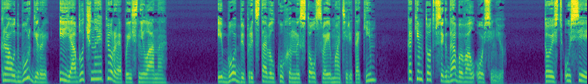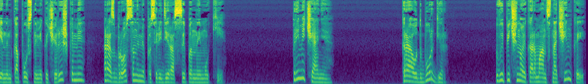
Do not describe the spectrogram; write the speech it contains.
«Краудбургеры и яблочное пюре», — пояснила она. И Бобби представил кухонный стол своей матери таким, каким тот всегда бывал осенью, то есть усеянным капустными кочерышками, разбросанными посреди рассыпанной муки. Примечание. Краудбургер — выпечной карман с начинкой,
